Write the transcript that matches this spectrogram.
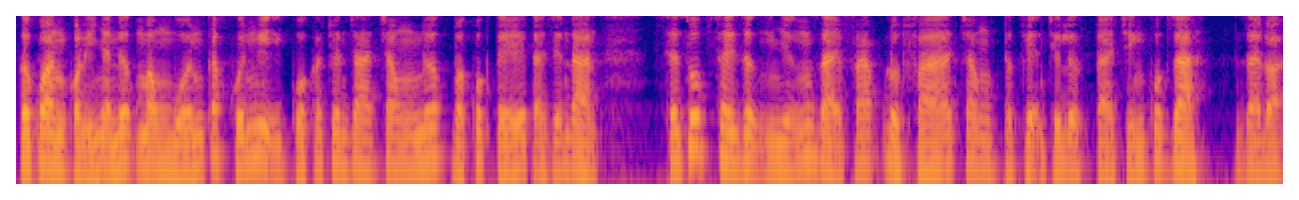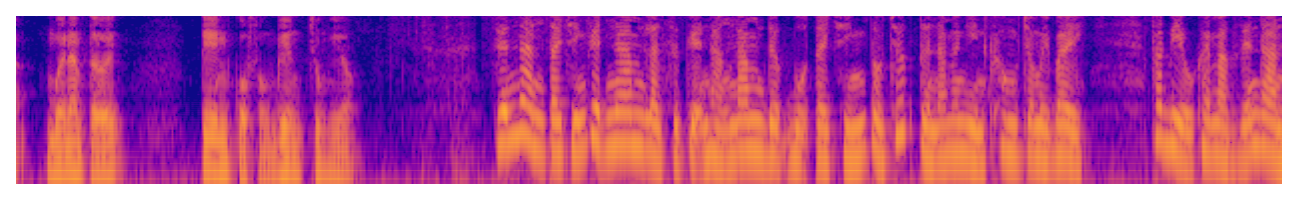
Cơ quan quản lý nhà nước mong muốn các khuyến nghị của các chuyên gia trong nước và quốc tế tại diễn đàn sẽ giúp xây dựng những giải pháp đột phá trong thực hiện chiến lược tài chính quốc gia giai đoạn 10 năm tới. Tin của phóng viên Trung Hiếu. Diễn đàn Tài chính Việt Nam là sự kiện hàng năm được Bộ Tài chính tổ chức từ năm 2017. Phát biểu khai mạc diễn đàn,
